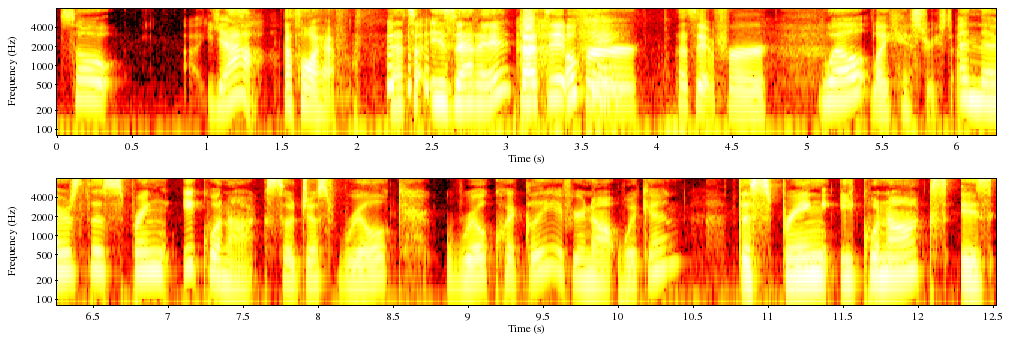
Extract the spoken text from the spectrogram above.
So, yeah. that's all I have. That's is that it? That's it Okay. for that's it for well, like history stuff. And there's the spring equinox. So just real real quickly if you're not Wiccan, the spring equinox is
